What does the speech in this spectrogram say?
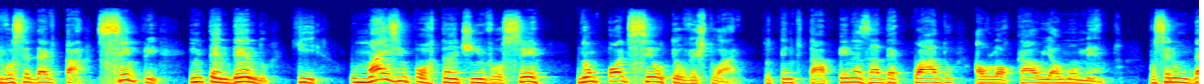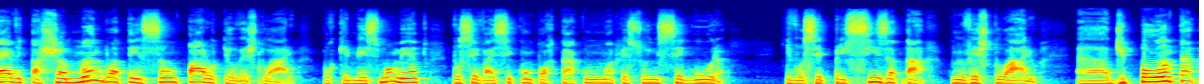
que você deve estar tá sempre entendendo que o mais importante em você não pode ser o teu vestuário. Tu tem que estar tá apenas adequado ao local e ao momento. Você não deve estar tá chamando atenção para o teu vestuário porque nesse momento você vai se comportar como uma pessoa insegura, que você precisa estar tá com um vestuário uh, de ponta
